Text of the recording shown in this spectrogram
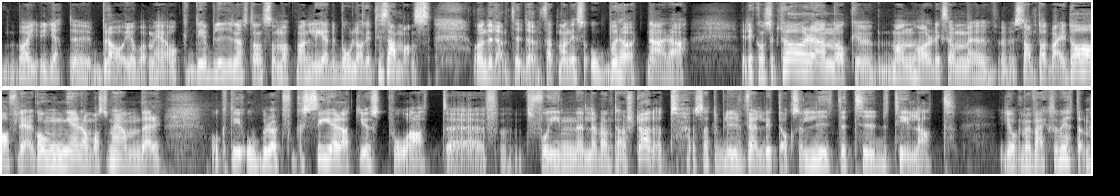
var ju jättebra att jobba med och det blir nästan som att man leder bolaget tillsammans under den tiden för att man är så oerhört nära rekonstruktören och man har liksom eh, samtal varje dag flera gånger om vad som händer. Och det är oerhört fokuserat just på att eh, få in leverantörsstödet så att det blir väldigt också lite tid till att jobba med verksamheten.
